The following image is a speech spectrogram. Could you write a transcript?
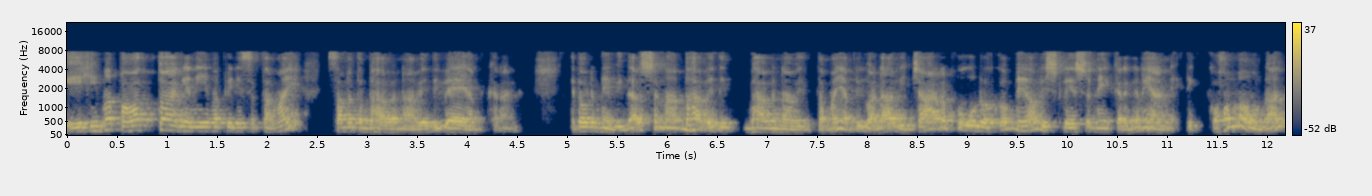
එහිම පවත්වා ගැනීම පිණිස තමයි සමත භාවනාවේදී වෑයම් කරන්නේ. එතකොට මේ විදර්ශනා භාවයේදී භාවනාවේදී තමයි අපි වඩා ਵਿਚාරපූර්වකව මේවා විශ්ලේෂණය කරගෙන යන්නේ. ඉතින් කොහොම වුණත්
